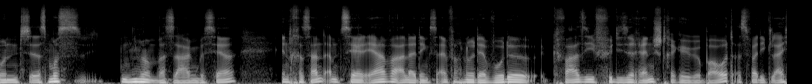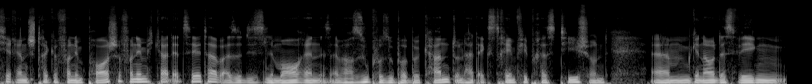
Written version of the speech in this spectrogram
Und das muss niemandem was sagen bisher. Interessant am CLR war allerdings einfach nur, der wurde quasi für diese Rennstrecke gebaut. Es war die gleiche Rennstrecke von dem Porsche, von dem ich gerade erzählt habe. Also dieses Le Mans-Rennen ist einfach super, super bekannt und hat extrem viel Prestige und ähm, genau deswegen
